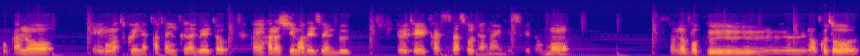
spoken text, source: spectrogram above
他の英語が得意な方に比べると、深い話まで全部聞き取れているかそうではないんですけども、その僕のことを好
